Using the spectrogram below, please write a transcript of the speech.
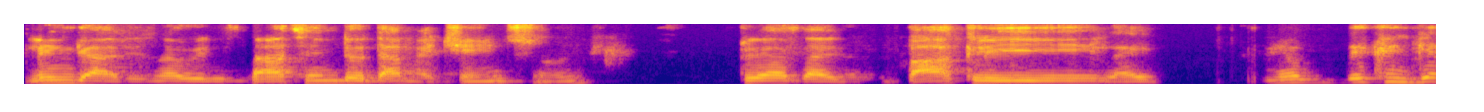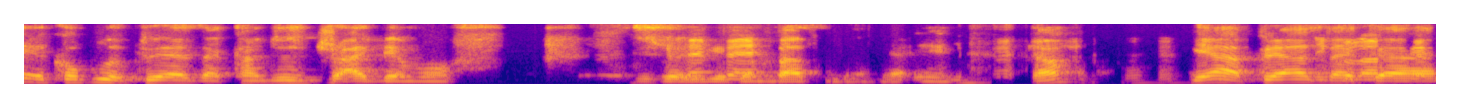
Lingard is not really starting, though that might change soon. Players like Barkley, like you know, they can get a couple of players that can just drag them off this relegation battle that they're in. Yeah, yeah players like uh,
